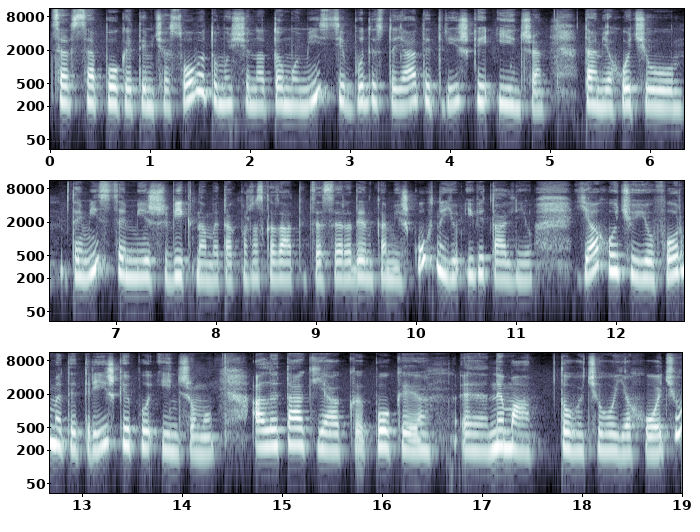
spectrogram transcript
це все поки тимчасово, тому що на тому місці буде стояти трішки інше. Там я хочу те місце між вікнами, так можна сказати, це серединка між кухнею і вітальнею. Я хочу її оформити трішки по-іншому. Але так як поки е, нема того, чого я хочу,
